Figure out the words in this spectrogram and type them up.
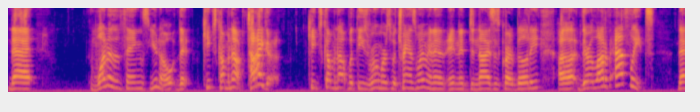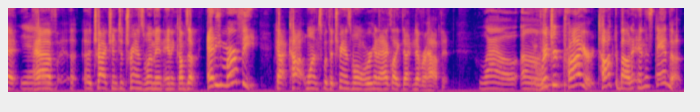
that one of the things you know that keeps coming up Tyga keeps coming up with these rumors with trans women and, and it denies his credibility uh, there are a lot of athletes that Yeah. have uh, attraction to trans women and it comes up eddie murphy got caught once with a trans woman we're going to act like that never happened Wow. Um, richard pryor talked about it in his stand-up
